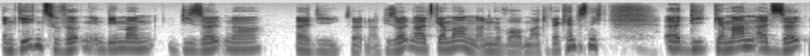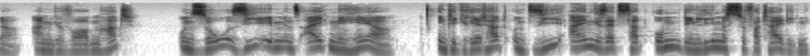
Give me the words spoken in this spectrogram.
entgegenzuwirken, indem man die Söldner äh, die Söldner, die Söldner als Germanen angeworben hat. Wer kennt es nicht? Äh, die Germanen als Söldner angeworben hat und so sie eben ins eigene Heer integriert hat und sie eingesetzt hat, um den Limes zu verteidigen.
